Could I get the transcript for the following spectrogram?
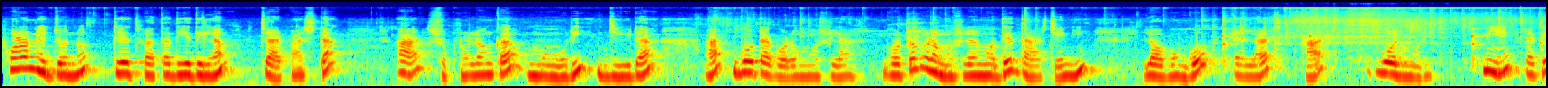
ফোড়নের জন্য তেজপাতা দিয়ে দিলাম চার পাঁচটা, আর শুকনো লঙ্কা, মৌরি, জিরা, আর গোটা গরম মশলা। গোটা গরম মশলার মধ্যে দারচিনি, লবঙ্গ, এলাচ, আর গোলমরিচ। নিয়ে তাকে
